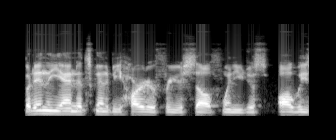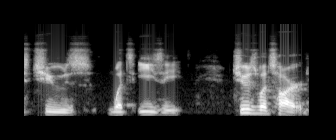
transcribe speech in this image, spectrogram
but in the end, it's going to be harder for yourself when you just always choose what's easy. Choose what's hard,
